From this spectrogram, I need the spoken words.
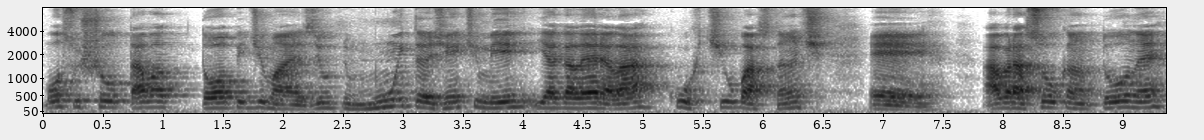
Moço, o show tava top demais, viu? Muita gente mesmo e a galera lá curtiu bastante, é, abraçou o cantor, né?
